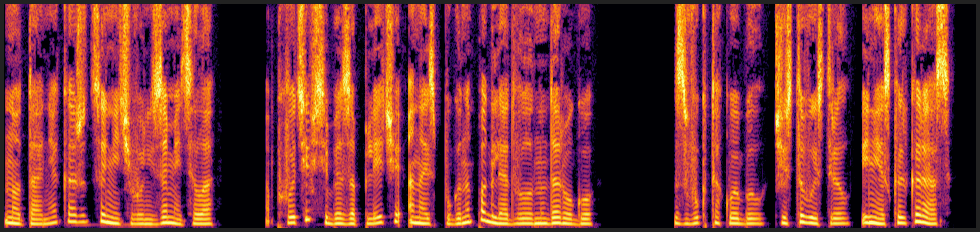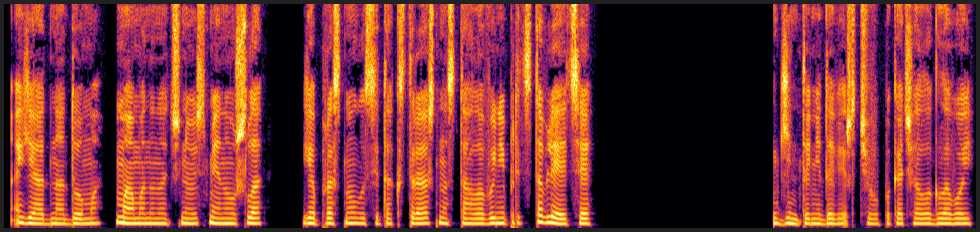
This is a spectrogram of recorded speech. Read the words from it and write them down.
но Таня, кажется, ничего не заметила. Обхватив себя за плечи, она испуганно поглядывала на дорогу. Звук такой был, чисто выстрел, и несколько раз. А я одна дома, мама на ночную смену ушла. Я проснулась и так страшно стало, вы не представляете. Гинта недоверчиво покачала головой.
